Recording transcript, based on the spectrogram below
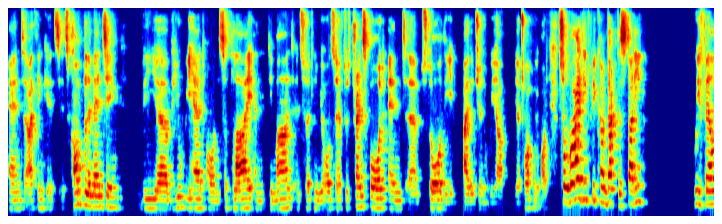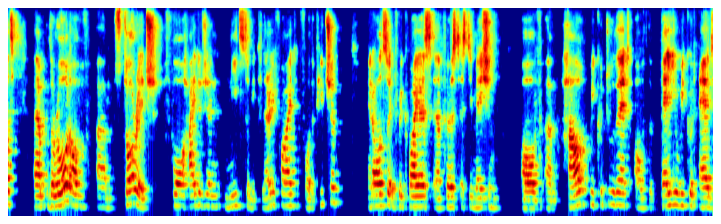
and I think it's it's complementing the uh, view we had on supply and demand, and certainly we also have to transport and um, store the hydrogen we are, are talking about. So why did we conduct the study? We felt um, the role of um, storage for hydrogen needs to be clarified for the future. And also it requires a first estimation of um, how we could do that, of the value we could add,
